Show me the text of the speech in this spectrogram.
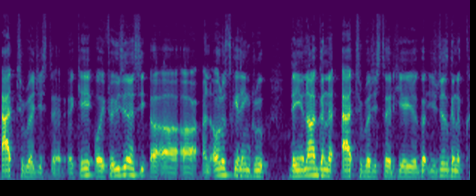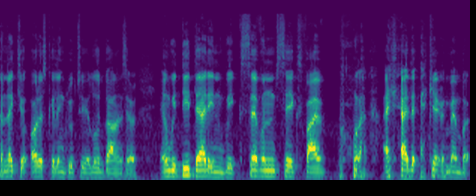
add to registered okay? Or if you're using a, uh, uh, uh, an auto scaling group then you're not going to add to registered here. You're, you're just going to connect your auto scaling group to your load balancer. And we did that in week seven six five i had i can't remember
